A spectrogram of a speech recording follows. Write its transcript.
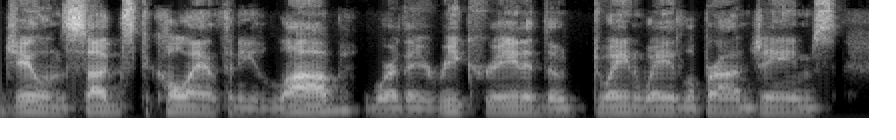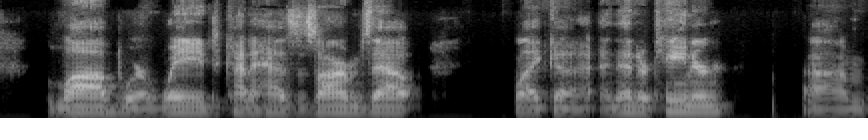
Jalen Suggs to Cole Anthony lob, where they recreated the Dwyane Wade, LeBron James lob, where Wade kind of has his arms out like a, an entertainer. Um,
